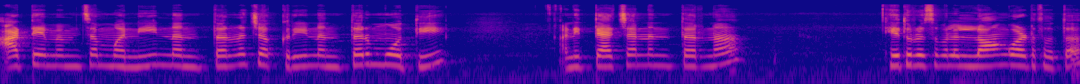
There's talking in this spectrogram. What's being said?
आठ एम एमचा मनी नंतरनं चक्री नंतर मोती आणि त्याच्यानंतरनं हे थोडंसं मला लाँग वाटत होतं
